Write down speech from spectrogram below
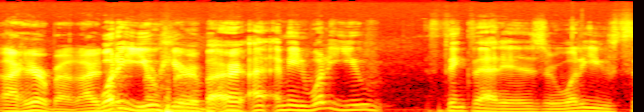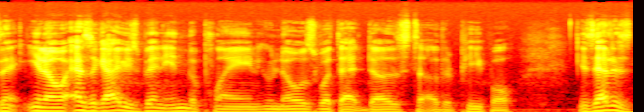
I hear about it. I what do you hear that. about? Or, I I mean, what do you think that is, or what do you think? You know, as a guy who's been in the plane, who knows what that does to other people, is that as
